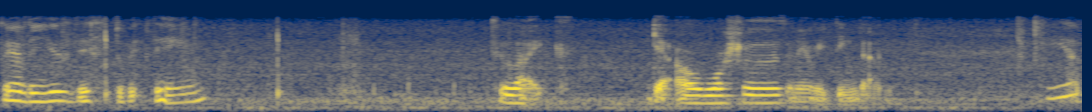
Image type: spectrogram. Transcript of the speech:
So you have to use this stupid thing to like get our washers and everything done. Yep.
